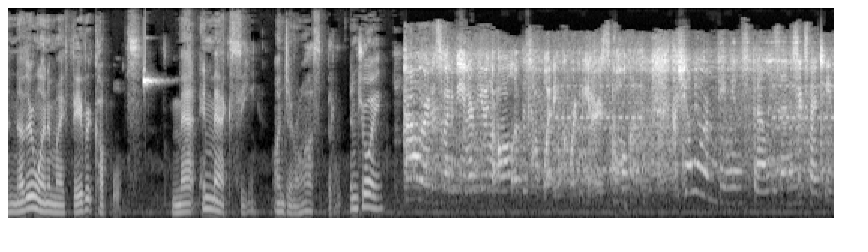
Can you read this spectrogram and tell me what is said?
Another one of my favorite couples, Matt and Maxie on General Hospital. Enjoy. Howard is going to be interviewing all of the top wedding coordinators. Hold on. Could you tell me Spinelli's in? 619.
